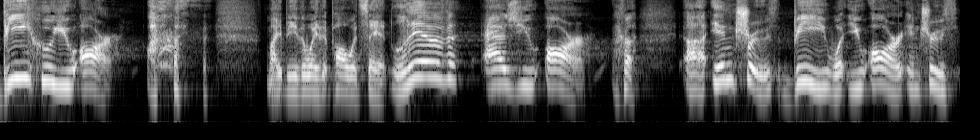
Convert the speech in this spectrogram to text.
Be who you are. Might be the way that Paul would say it. Live as you are. Uh, in truth, be what you are in truth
